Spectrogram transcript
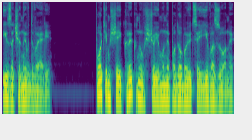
і зачинив двері. Потім ще й крикнув, що йому не подобаються її вазони.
